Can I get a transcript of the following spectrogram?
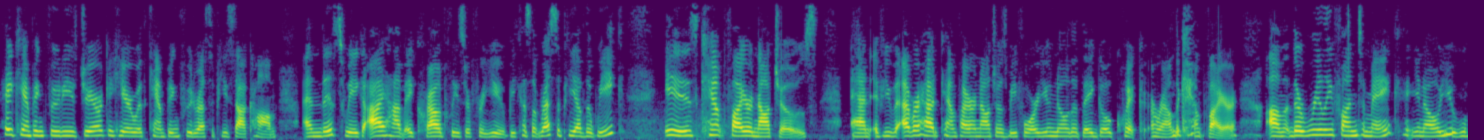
Hey camping foodies, Jerica here with campingfoodrecipes.com. And this week I have a crowd pleaser for you because the recipe of the week is campfire nachos. And if you've ever had campfire nachos before, you know that they go quick around the campfire. Um, they're really fun to make. You know, you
